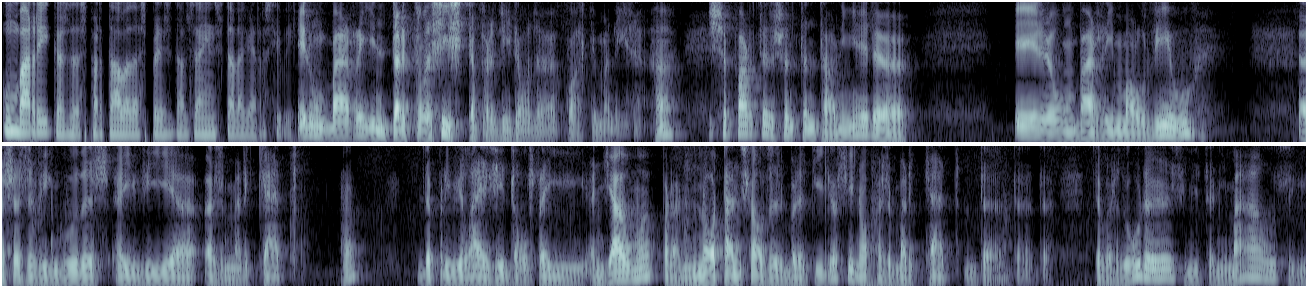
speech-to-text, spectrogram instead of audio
un barri que es despertava després dels anys de la Guerra Civil. Era un barri interclassista, per dir-ho de qualque manera. Eh? La porta de Sant Antoni era, era un barri molt viu. A les avingudes hi havia el mercat eh? de privilegi del rei en Jaume, però no tan sols el baratillo, sinó el mercat de, de, de, de verdures i d'animals. I,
